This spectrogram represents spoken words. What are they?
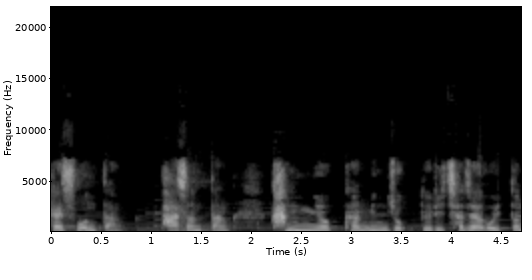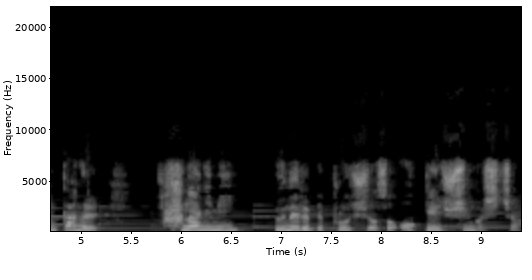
헤스본 땅, 바산 땅, 강력한 민족들이 차지하고 있던 땅을 하나님이 은혜를 베풀어 주셔서 얻게 해주신 것이죠.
